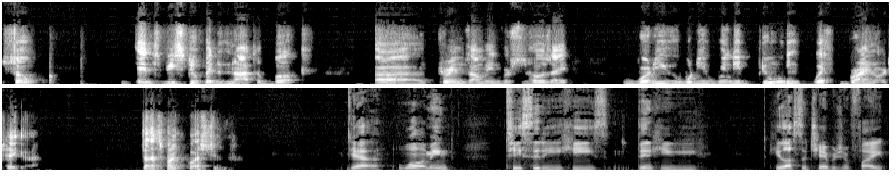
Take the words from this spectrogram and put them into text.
So, it'd be stupid not to book uh, Korean Zombie versus Jose. What are you, what are you really doing with Brian Ortega? That's my question. Yeah. Well, I mean, T City, he's did he he lost the championship fight.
